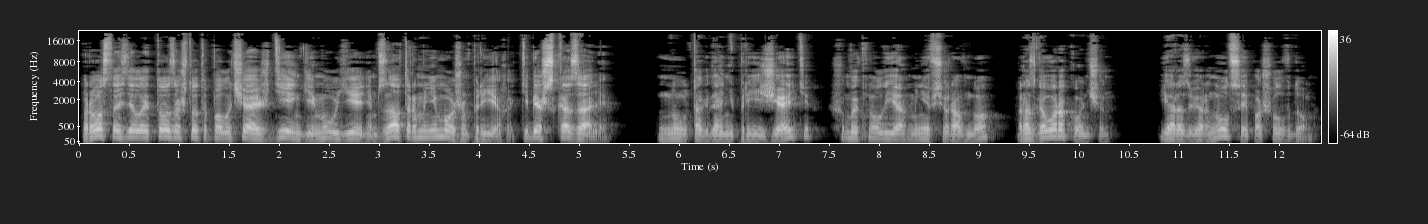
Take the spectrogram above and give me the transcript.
«Просто сделай то, за что ты получаешь деньги, и мы уедем. Завтра мы не можем приехать, тебе ж сказали». «Ну, тогда не приезжайте», – хмыкнул я, – «мне все равно». Разговор окончен. Я развернулся и пошел в дом.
